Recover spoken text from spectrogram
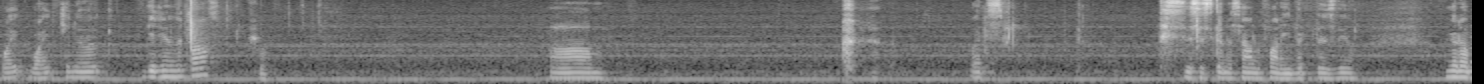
White, white, generic. Gideon the trials? Sure. Um, let's. This, this is gonna sound funny, but there's the. I'm gonna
